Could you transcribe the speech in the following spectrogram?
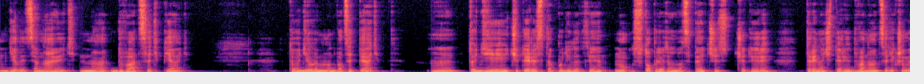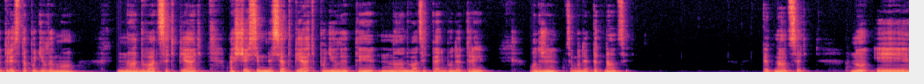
ділиться навіть на 25. То ділимо на 25. Е, тоді 400 поділити, ну, 100 поділити на 25 чи 4. 3 на 4 12. Якщо ми 300 поділимо на 25, а ще 75 поділити на 25 буде 3. Отже, це буде 15. 15. Ну і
